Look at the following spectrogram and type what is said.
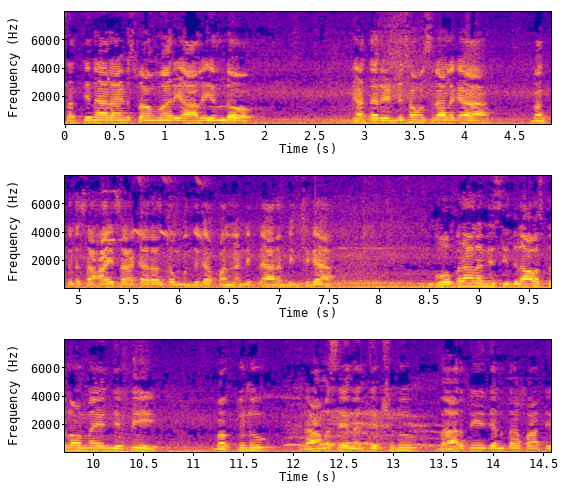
సత్యనారాయణ స్వామివారి ఆలయంలో గత రెండు సంవత్సరాలుగా భక్తుల సహాయ సహకారాలతో ముందుగా పనులన్నీ ప్రారంభించగా గోపురాలన్నీ శిథిలావస్థలో ఉన్నాయని చెప్పి భక్తులు రామసేన అధ్యక్షులు భారతీయ జనతా పార్టీ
